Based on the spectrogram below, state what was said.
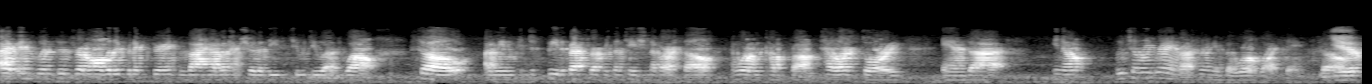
I have influences from all the different experiences I have, and I'm sure that these two do as well. So I mean, we can just be the best representation of ourselves and where we come from, tell our story, and uh, you know, lucha libre and wrestling is a worldwide thing. So Yep.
